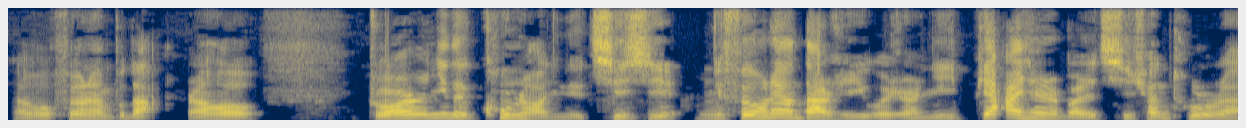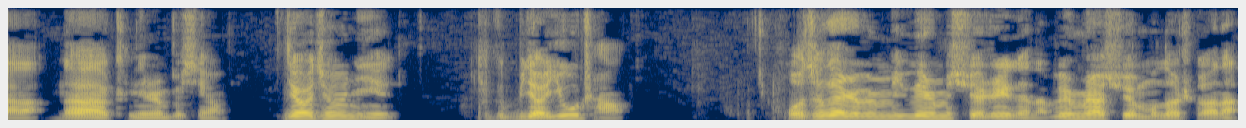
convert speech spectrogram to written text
呃，我肺活量不大，然后主要是你得控制好你的气息。你肺活量大是一回事，你啪一下就把这气全吐出来了，那肯定是不行。要求你这个比较悠长。我最开始为什么为什么学这个呢？为什么要学摩托车呢？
